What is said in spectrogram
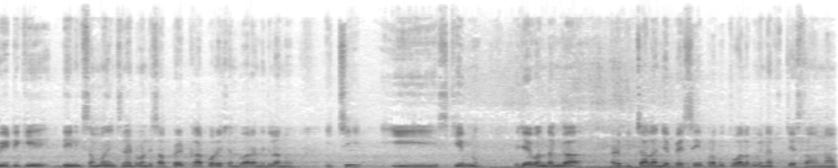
వీటికి దీనికి సంబంధించినటువంటి సపరేట్ కార్పొరేషన్ ద్వారా నిధులను ఇచ్చి ఈ స్కీమ్ను విజయవంతంగా నడిపించాలని చెప్పేసి ప్రభుత్వాలకు విన్నతి చేస్తూ ఉన్నాం.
